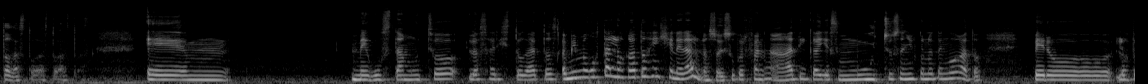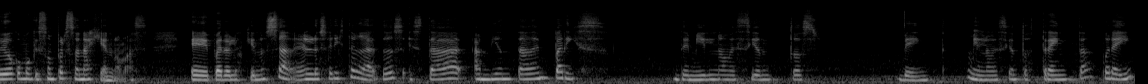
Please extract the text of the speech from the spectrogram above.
todas, todas, todas, todas. Em, me gusta mucho los aristogatos. A mí me gustan los gatos en general, no soy súper fanática y hace muchos años que no tengo gatos, pero los veo como que son personajes nomás. Eh, para los que no saben, Los Aristogatos está ambientada en París de 1920, 1930, por ahí,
